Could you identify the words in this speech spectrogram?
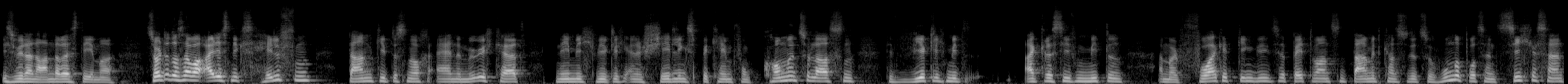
ist wieder ein anderes Thema. Sollte das aber alles nichts helfen, dann gibt es noch eine Möglichkeit, nämlich wirklich eine Schädlingsbekämpfung kommen zu lassen, die wirklich mit aggressiven Mitteln einmal vorgeht gegen diese Bettwanzen. Damit kannst du dir zu 100% sicher sein,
